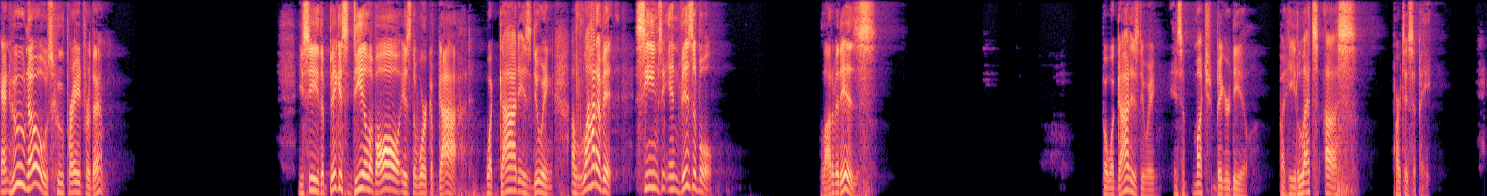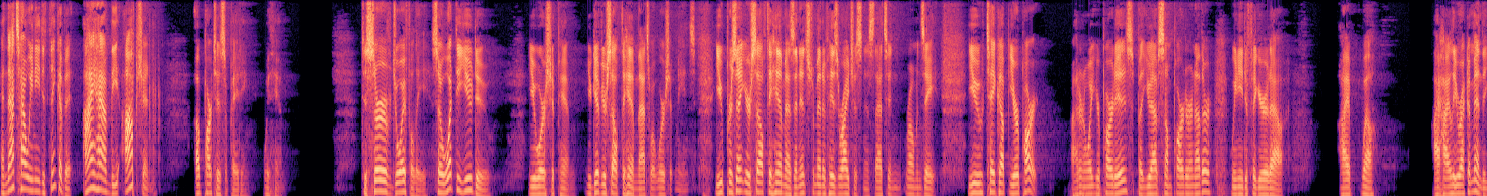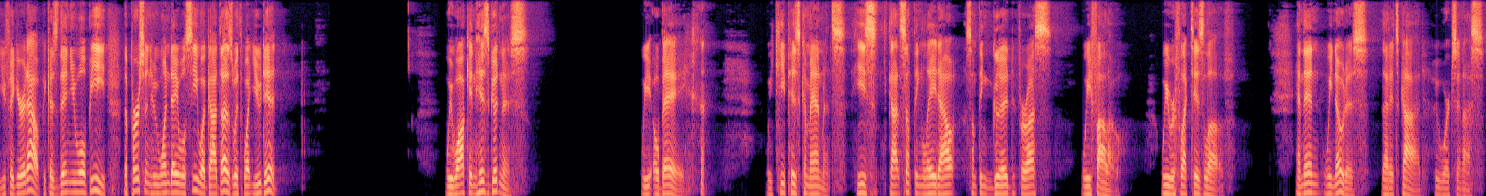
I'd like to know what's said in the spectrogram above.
And who knows who prayed for them? You see, the biggest deal of all is the work of God. What God is doing. A lot of it seems invisible. A lot of it is. But what God is doing is a much bigger deal. But He lets us participate. And that's how we need to think of it. I have the option of participating with Him to serve joyfully. So what do you do? You worship Him. You give yourself to Him. That's what worship means. You present yourself to Him as an instrument of His righteousness. That's in Romans 8. You take up your part. I don't know what your part is, but you have some part or another. We need to figure it out. I, well, I highly recommend that you figure it out because then you will be the person who one day will see what God does with what you did. We walk in His goodness. We obey. we keep His commandments. He's got something laid out, something good for us. We follow. We reflect His love. And then we notice that it's God who works in us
